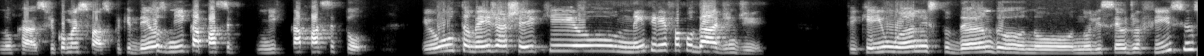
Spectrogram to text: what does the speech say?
no caso, ficou mais fácil, porque Deus me, capaci me capacitou. Eu também já achei que eu nem teria faculdade em dia. Fiquei um ano estudando no, no Liceu de Ofícios,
